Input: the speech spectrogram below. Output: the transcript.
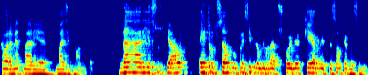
claramente na área mais económica. Na área social, a introdução do princípio da liberdade de escolha, quer na educação, quer na saúde.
